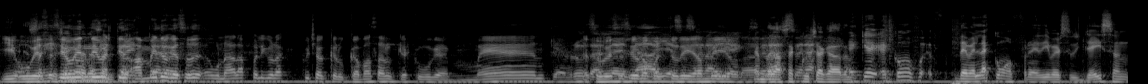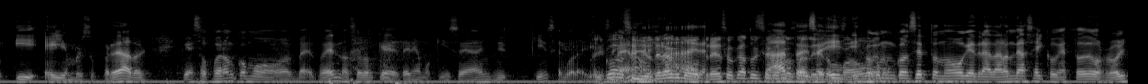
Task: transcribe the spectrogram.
Y hubiese sido bien divertido. Admito que eso es una de las películas que he escuchado que nunca pasaron, que es como que, man, Qué brutal, eso hubiese sido una oportunidad millonaria. En verdad se escucha cabrón. Es que es como, de verdad es como Freddy vs. Jason y Alien vs. Predator. Que esos fueron como, pues nosotros que teníamos 15 años, 15 por ahí. Algo así, yo tenía como 13 o 14 cuando Exacto, salieron. y, fue como un concepto nuevo que trataron de hacer con esto de horror,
